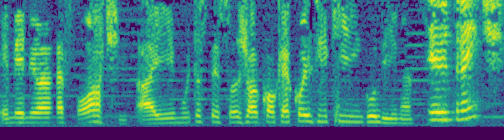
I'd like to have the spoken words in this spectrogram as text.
MMO é forte, aí muitas pessoas jogam qualquer coisinha que engolir, né? Eu e o Trent?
